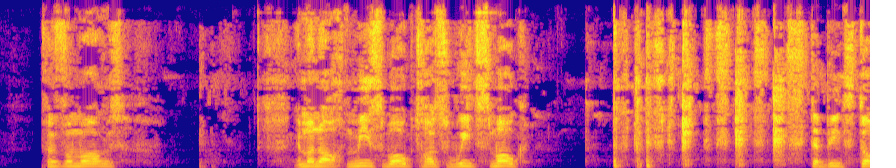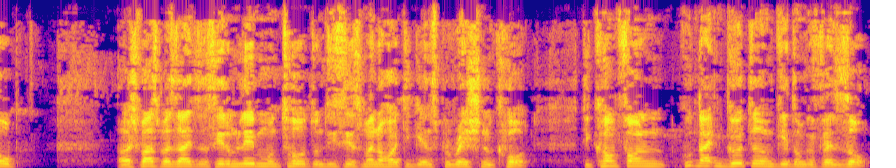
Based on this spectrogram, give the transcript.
Fünf Uhr morgens. Immer noch mies woke, trotz Weed Smoke der Beat's dope. Aber Spaß beiseite, es geht um Leben und Tod und dies hier ist meine heutige Inspirational Quote. Die kommt von Gutneiten Goethe und geht ungefähr so.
